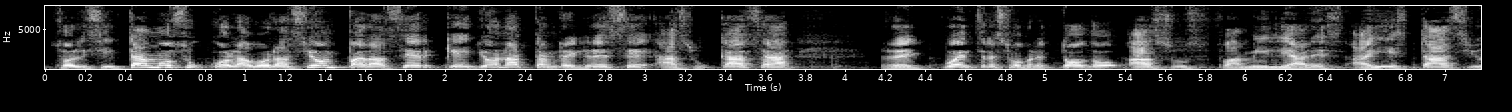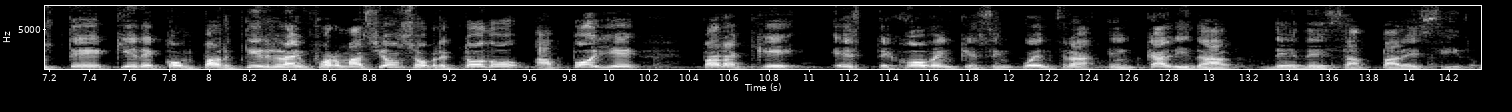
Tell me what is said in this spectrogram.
Solicitamos su colaboración para hacer que Jonathan regrese a su casa, reencuentre sobre todo a sus familiares. Ahí está, si usted quiere compartir la información, sobre todo apoye para que este joven que se encuentra en calidad de desaparecido.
